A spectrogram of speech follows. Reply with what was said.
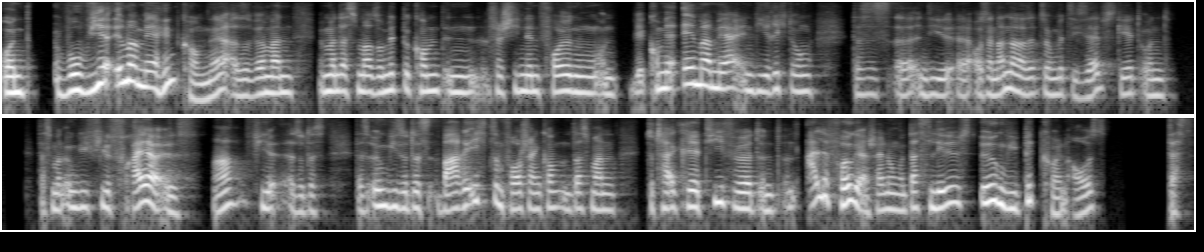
Und wo wir immer mehr hinkommen, ne? Also wenn man, wenn man das mal so mitbekommt in verschiedenen Folgen und wir kommen ja immer mehr in die Richtung, dass es äh, in die äh, Auseinandersetzung mit sich selbst geht und dass man irgendwie viel freier ist. Ja? Viel, also dass, dass irgendwie so das wahre Ich zum Vorschein kommt und dass man total kreativ wird und, und alle Folgeerscheinungen und das löst irgendwie Bitcoin aus. Das,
